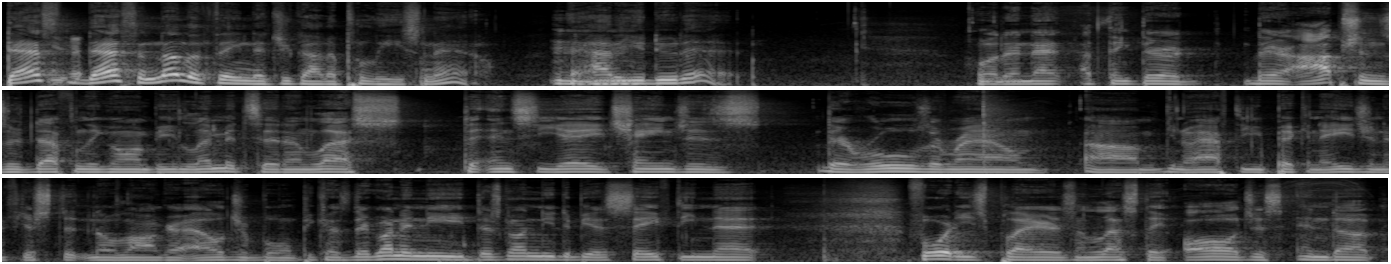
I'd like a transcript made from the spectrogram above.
That's that's another thing that you got to police now. And how do you do that? Well, then that I think their their options are definitely going to be limited unless the NCAA changes their rules around. Um, you know, after you pick an agent, if you're still no longer eligible, because they're going to need there's going to need to be a safety net for these players unless they all just end up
